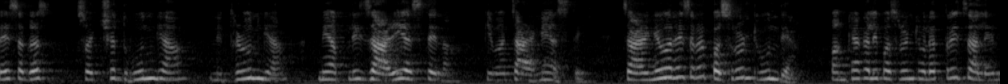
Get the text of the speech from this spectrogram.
ते सगळं स्वच्छ धुवून घ्या निथळून घ्या. मी आपली जाळी असते ना किंवा चाळणी असते चाळणीवर हे सगळं पसरून ठेवून द्या. पंख्याखाली पसरून ठेवलं तरी चालेल.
